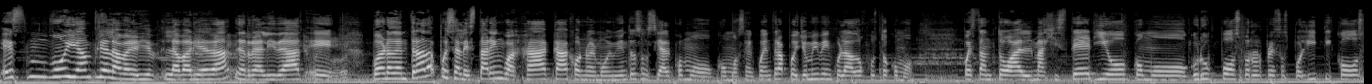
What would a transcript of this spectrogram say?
Es muy amplia la, vari- la variedad, en realidad. eh, bueno, de entrada, pues al estar en Oaxaca, con el movimiento social como, como se encuentra, pues yo me he vinculado justo como, pues tanto al magisterio, como grupos por los presos políticos,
